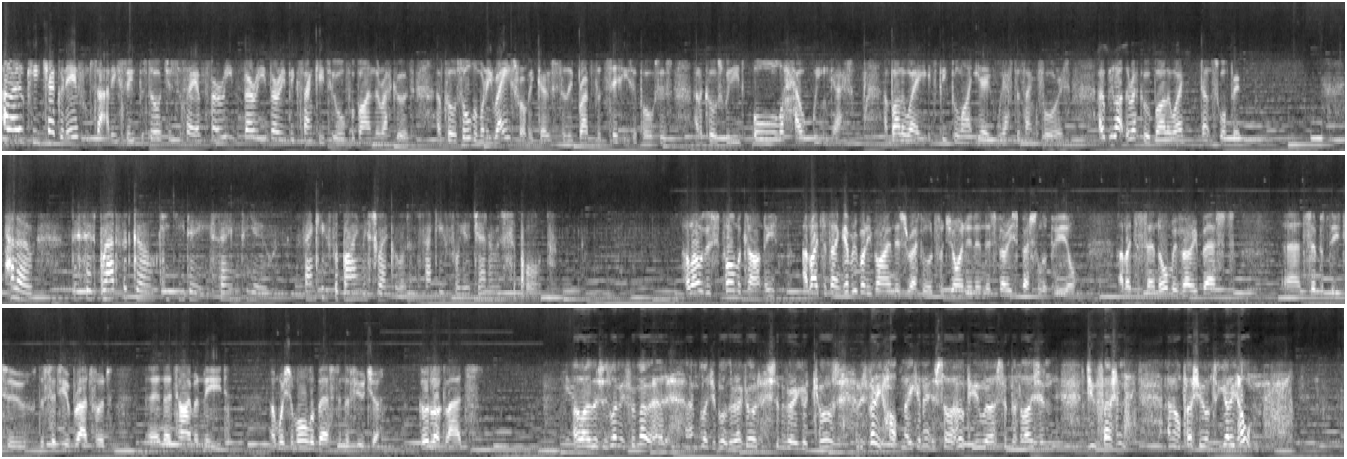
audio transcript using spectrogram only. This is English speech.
Hello, Keith Chegwin here from Saturday Superstore. Just to say a very, very, very big thank you to you all for buying the record. Of course, all the money raised from it goes to the Bradford City supporters, and of course, we need all the help we can get. And by the way, it's people like you we have to thank for it. Hope you like the record, by the way. Don't swap it. Hello, this is Bradford girl Kiki Dee saying to you, thank you for buying this record and thank you for your generous support. Hello, this is Paul McCartney. I'd like to thank everybody buying this record for joining in this very special appeal. I'd like to send all my very best and sympathy to the city of Bradford in their time of need and wish them all the best in the future. Good luck, lads. Hello, this is Lemmy from Motorhead. I'm glad you bought the record. It's in a very good cause. It was very hot making it, so I hope you uh, sympathise in due fashion. And I'll pass you on to Gary Holton.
